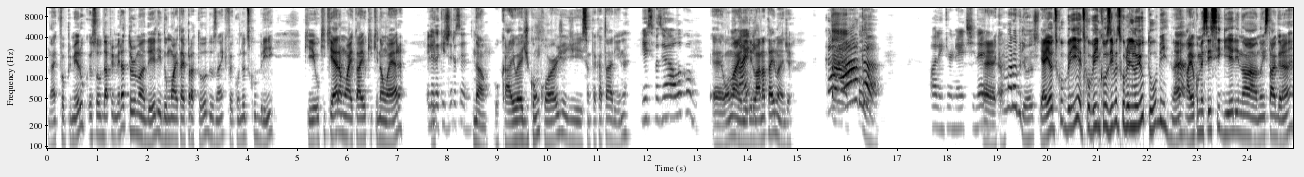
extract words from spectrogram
né? Que foi o primeiro. Eu sou da primeira turma dele, do Muay Thai pra todos, né? Que foi quando eu descobri que o que, que era Muay Thai e o que, que não era. Ele é daqui de Dracena? Não, o Caio é de Concórdia, de Santa Catarina. E aí você fazia aula como? É, online, online? ele lá na Tailândia. Caraca! Olha a internet, né? É, cara. é maravilhoso. E aí eu descobri, descobri, inclusive eu descobri ele no YouTube, né? Ah. Aí eu comecei a seguir ele na, no Instagram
